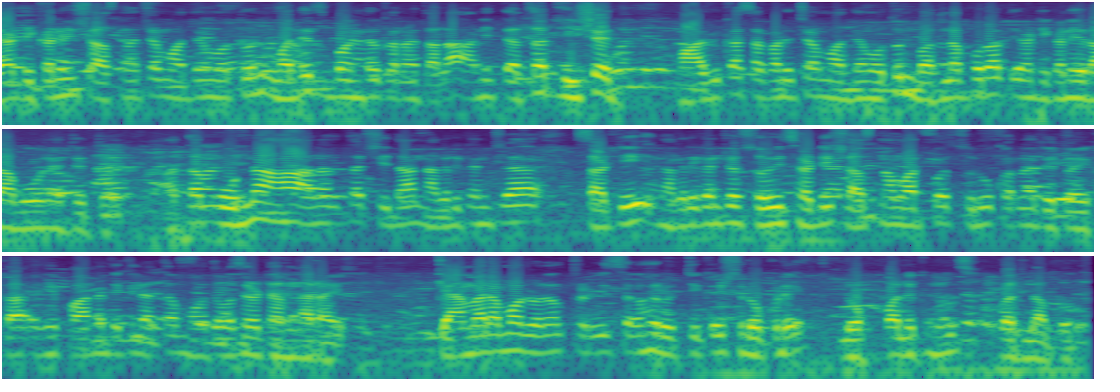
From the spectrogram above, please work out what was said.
या ठिकाणी शासनाच्या माध्यमातून मध्येच बंद करण्यात आला आणि त्याचा निषेध महाविकास आघाडीच्या माध्यमातून बदलापुरात या ठिकाणी राबवण्यात येतो. आता पुन्हा हा आनंदाचा शिदा नागरिकांच्या साठी नागरिकांच्या सोयीसाठी शासनामार्फत सुरू करण्यात येतोय का हे पाहणं देखील आता महत्त्वाचं ठरणार आहे. कॅमेरामन रोनक थोडीसह ऋतिकेश रोकडे लोकपाल न्यूज बदलापूर.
